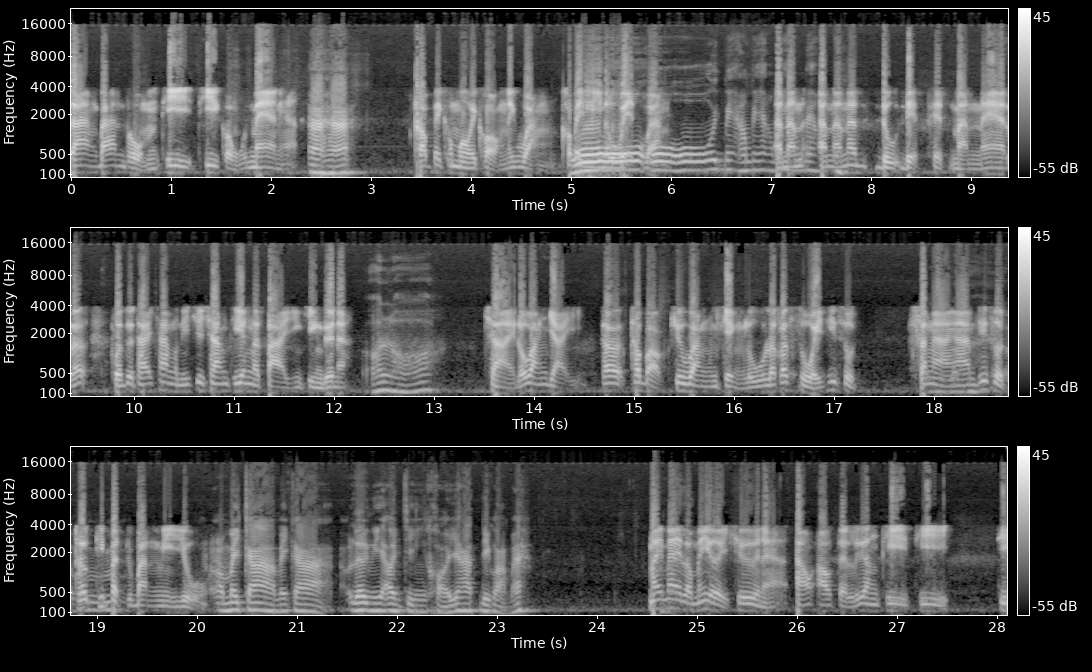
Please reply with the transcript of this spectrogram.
สร้างบ้านผมที่ที่ของคุณแม่เนี่ยฮะอ่าฮะเขาไปขโมยของในวัง เขาไปรีโนเวทวังโอ้ยไม่เอาไม่เอาอันนั้นไม่เาอันนั้นน่ะดุเด็ดเผ็ดมันแน่แล้วผลสุดท้ายช่างคนนี้ชื่อช่างเที่ยงก็ตายจริง ๆ ด้วยนะอ๋อเหรอใช่แล้ววังใหญ่ถ้าถ้าบอกชื่อวังมันเก่งรู้แล้วก็สวยที่สุด สง่างามที่สุดเท่าที่ปัจจุบันมีอยู่ เอาไม่กล้าไม่กล้า เรื่องนี้เอาจริงขออนุญาตดีกว่าไหมไม่ไม่เราไม่เอ่ยชื่อนะฮะเอาเอาแต่เรื่องที่ที่ที่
